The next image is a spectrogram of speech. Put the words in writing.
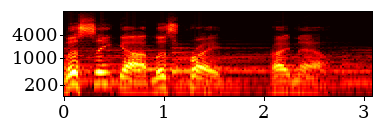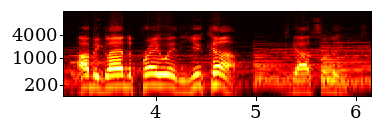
Let's seek God. Let's pray right now. I'll be glad to pray with you. You come as God so leads.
